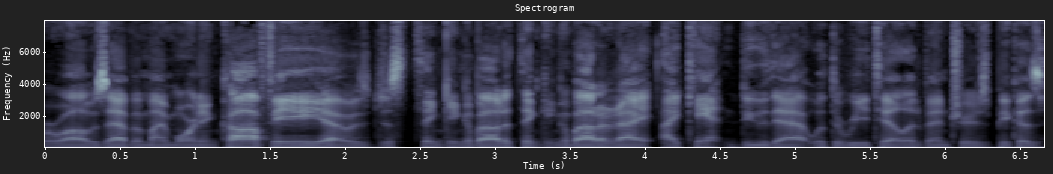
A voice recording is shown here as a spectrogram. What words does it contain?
or while I was having my morning coffee. I was just thinking about it, thinking about it. I, I can't do that with the retail adventures because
